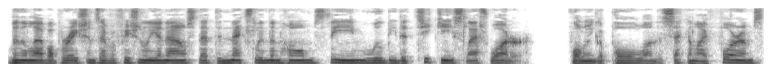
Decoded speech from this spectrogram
Linden Lab Operations have officially announced that the next Linden Homes theme will be the Tiki slash Water, following a poll on the Second Life forums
